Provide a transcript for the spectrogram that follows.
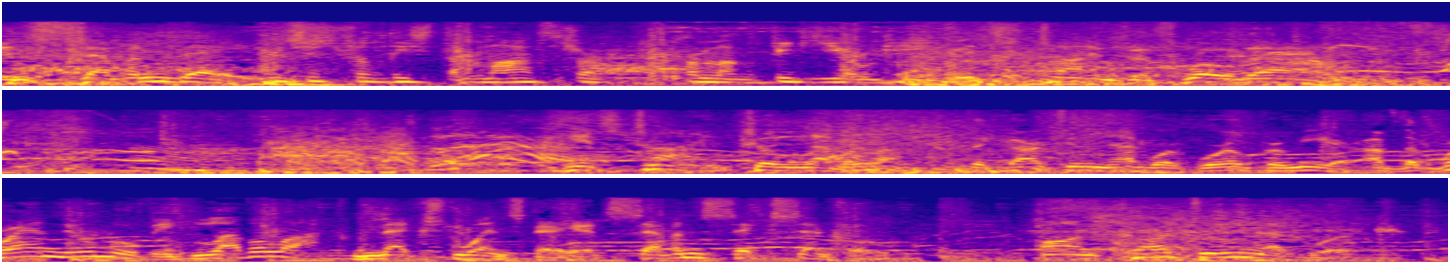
in seven days. We just released a monster from a video game. It's time to throw down. It's time to level up. The Cartoon Network world premiere of the brand new movie Level Up next Wednesday at 7, 6 Central on Cartoon Network.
